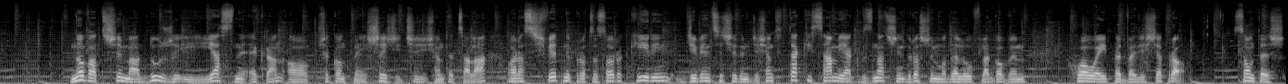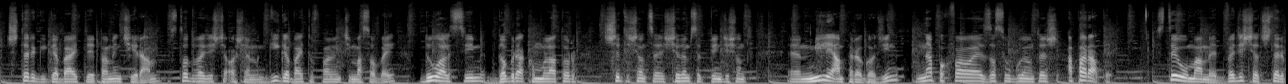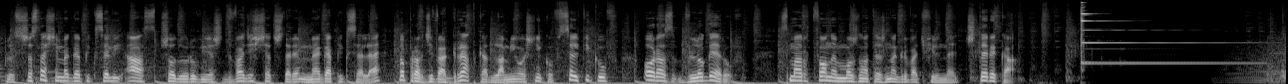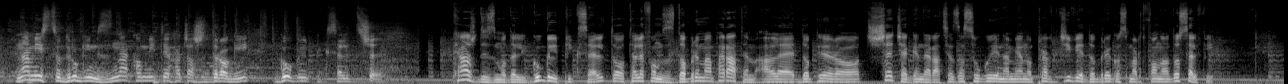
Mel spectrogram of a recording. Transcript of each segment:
Nowa 3 ma duży i jasny ekran o przekątnej 6,3 cala oraz świetny procesor Kirin 970, taki sam jak w znacznie droższym modelu flagowym Huawei P20 Pro. Są też 4 GB pamięci RAM, 128 GB pamięci masowej, Dual SIM, dobry akumulator 3750 mAh. Na pochwałę zasługują też aparaty. Z tyłu mamy 24 plus 16 megapikseli, a z przodu również 24 megapiksele. To prawdziwa gratka dla miłośników selfików oraz vlogerów. Smartfonem można też nagrywać filmy 4K. Na miejscu drugim znakomity, chociaż drogi Google Pixel 3. Każdy z modeli Google Pixel to telefon z dobrym aparatem, ale dopiero trzecia generacja zasługuje na miano prawdziwie dobrego smartfona do selfie.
